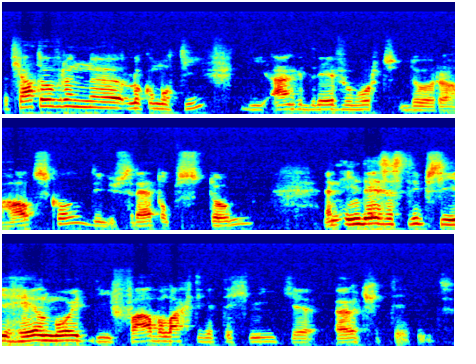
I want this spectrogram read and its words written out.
Het gaat over een uh, locomotief die aangedreven wordt door uh, houtskool, die dus rijdt op stoom. En in deze strip zie je heel mooi die fabelachtige techniek uitgetekend.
